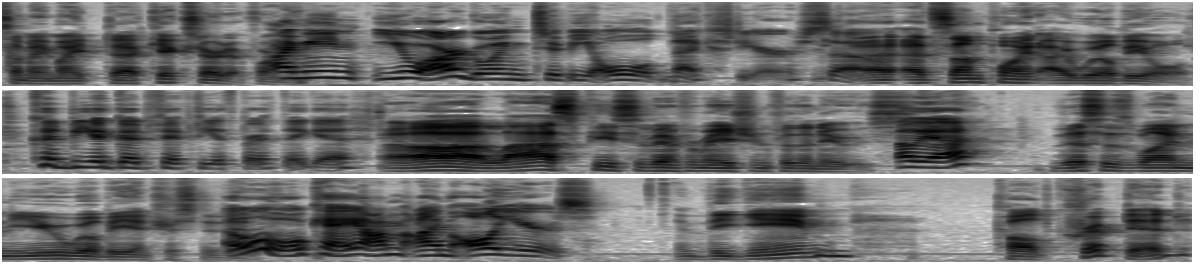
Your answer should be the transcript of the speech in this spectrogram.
somebody might uh, kickstart it for me. I mean, you are going to be old next year, so at some point, I will be old. could be a good 50th birthday gift. Ah, last piece of information for the news. Oh yeah. This is one you will be interested in. Oh, okay. I'm I'm all ears. The game called Cryptid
